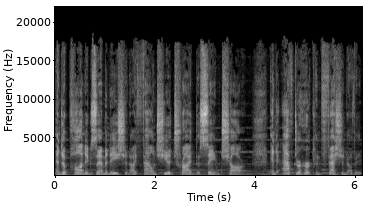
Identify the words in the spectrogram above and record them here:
And upon examination, I found she had tried the same charm, and after her confession of it,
